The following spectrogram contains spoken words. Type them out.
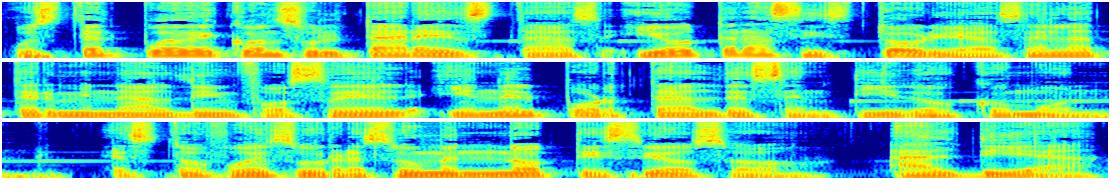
Usted puede consultar estas y otras historias en la terminal de Infocel y en el portal de Sentido Común. Esto fue su resumen noticioso al día.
